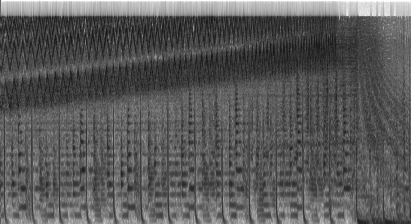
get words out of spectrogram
Thank you.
